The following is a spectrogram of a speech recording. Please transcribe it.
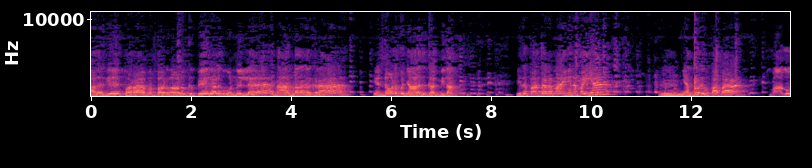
அழகு பராமப்படுற அளவுக்கு பேரு அழகு ஒண்ணும் இல்ல. நார்மலா தான் இருக்கிறா. என்னோட கொஞ்சம் அழகு கம்மி தான் இத பார்த்தாட மாயங்க பையன்? எந்த ஊர்? பாப்பா? பாகு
